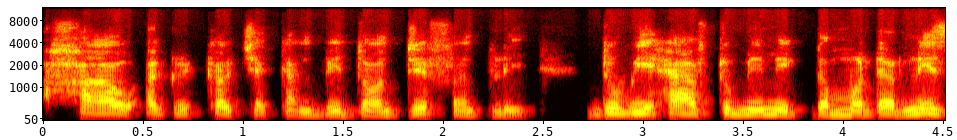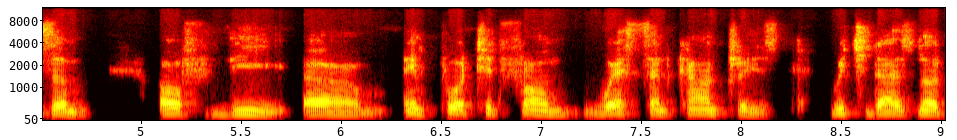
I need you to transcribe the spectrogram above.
how agriculture can be done differently. Do we have to mimic the modernism of the um, imported from Western countries, which does not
